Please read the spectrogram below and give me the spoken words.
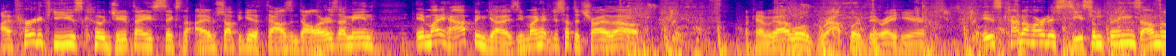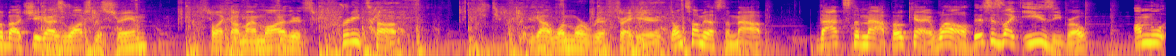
I've heard if you use code JDuth96 in the item shop, you get a $1,000. I mean, it might happen, guys. You might just have to try it out. Okay, we got a little grappler bit right here. It's kind of hard to see some things. I don't know about you guys watching the stream, but like on my monitor, it's pretty tough. We got one more rift right here. Don't tell me that's the map. That's the map. Okay, well, this is like easy, bro. I'm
